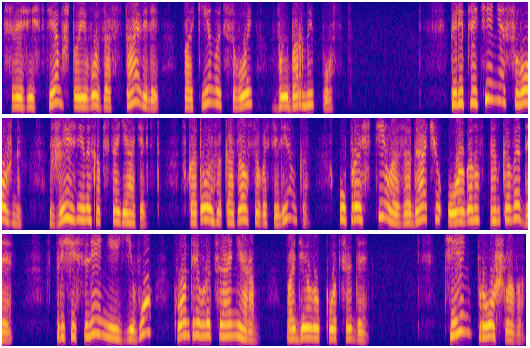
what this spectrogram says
в связи с тем, что его заставили покинуть свой выборный пост. Переплетение сложных жизненных обстоятельств, в которых оказался Василенко, упростило задачу органов НКВД в причислении его контрреволюционерам по делу КЦД. Тень прошлого,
